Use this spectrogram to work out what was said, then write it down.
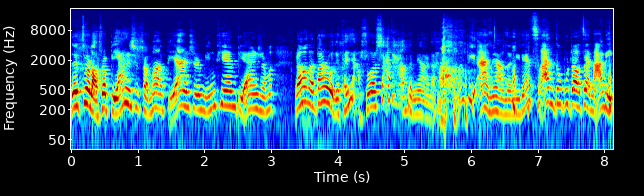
呃，就老说彼岸是什么？彼岸是明天，彼岸是什么？然后呢，当时我就很想说沙塔普那样的哈，什么彼岸那样的，你连此岸都不知道在哪里。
